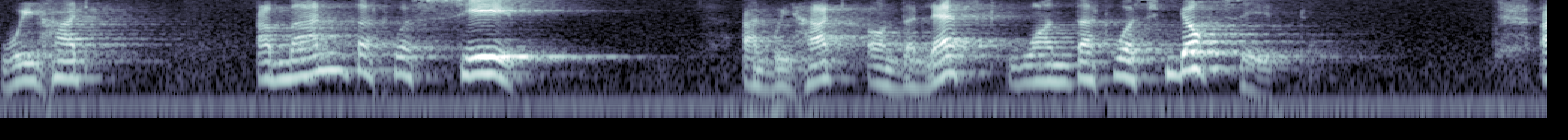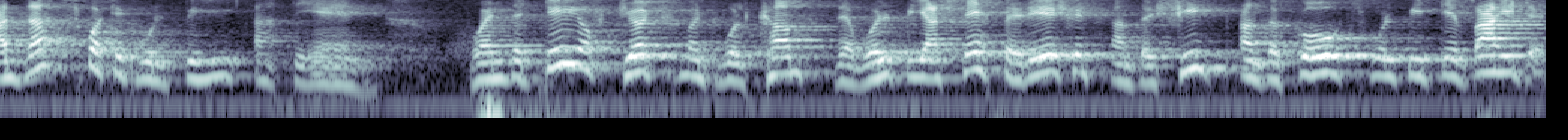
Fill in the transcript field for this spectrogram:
we had a man that was saved, and we had on the left one that was not saved. And that's what it will be at the end. When the day of judgment will come, there will be a separation, and the sheep and the goats will be divided.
